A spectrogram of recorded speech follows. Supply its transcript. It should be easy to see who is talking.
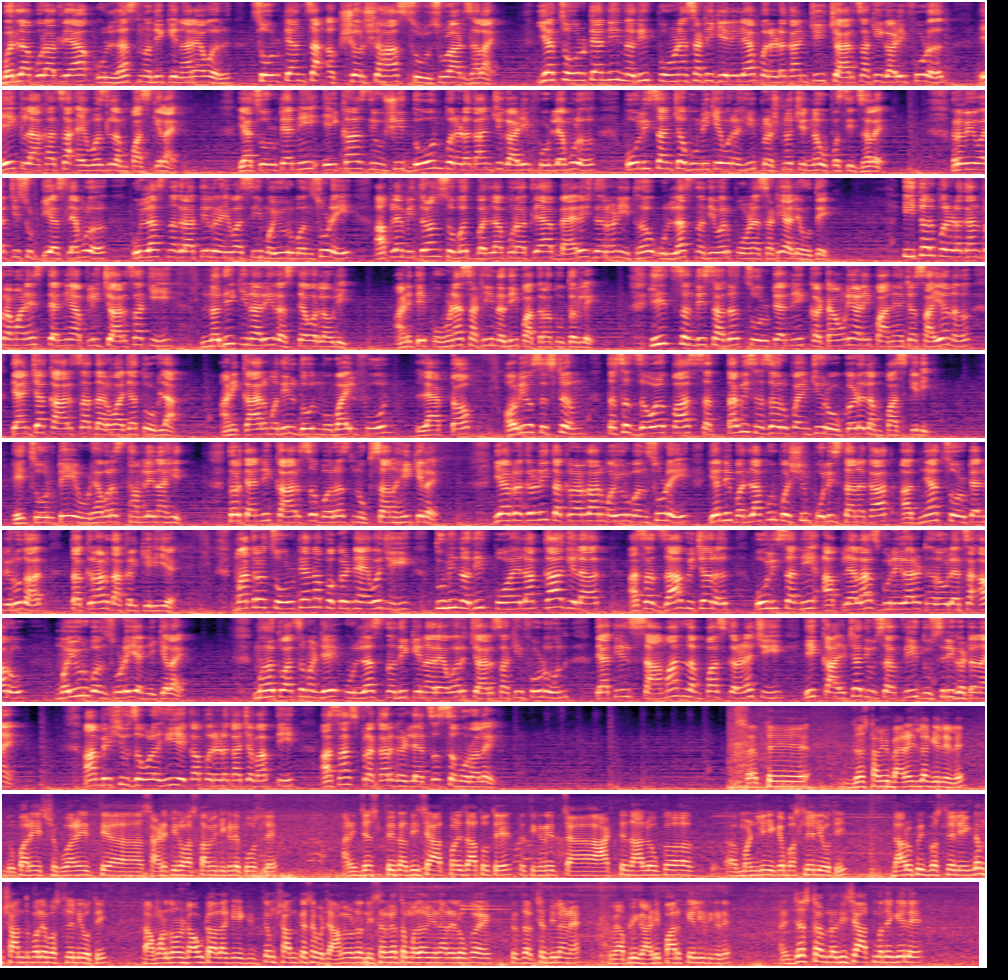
Speaker 1: बदलापुरातल्या उल्हास नदी किनाऱ्यावर चोरट्यांचा अक्षरशः सुळसुळाट झालाय. या चोरट्यांनी नदीत पोहण्यासाठी गेलेल्या पर्यटकांची चारचाकी गाडी फोडत एक लाखाचा ऐवज लंपास केलाय. या चोरट्यांनी एकाच दिवशी दोन पर्यटकांची गाडी फोडल्यामुळं पोलिसांच्या भूमिकेवरही प्रश्नचिन्ह उपस्थित झालंय. रविवारची सुट्टी असल्यामुळं उल्हासनगरातील रहिवासी मयूर बनसोडे आपल्या मित्रांसोबत बदलापुरातल्या बॅरेज धरण इथं उल्हास नदीवर पोहण्यासाठी आले होते. इतर पर्यटकांप्रमाणेच त्यांनी आपली चारचाकी नदी किनारी रस्त्यावर लावली आणि ते पोहण्यासाठी नदी पात्रात उतरले. हीच संधी साधत चोरट्यांनी कटावणी आणि पाण्याच्या साह्यानं त्यांच्या कारचा दरवाजा तोडला आणि कारमधील दोन mobile phone laptop audio system तसंच जवळपास सत्तावीस हजार रुपयांची रोकड लंपास केली. हे चोरटे एवढ्यावरच थांबले नाहीत तर त्यांनी कारचं बरंच नुकसानही केलंय. या प्रकरणी तक्रारदार मयूर बनसोडे यांनी बदलापूर पश्चिम पोलीस स्थानकात अज्ञात चोरट्यांविरोधात तक्रार दाखल केली आहे. मात्र चोरट्यांना पकडण्याऐवजी तुम्ही नदीत पोहायला का गेलात? असा जाब विचारत पोलिसांनी आपल्यालाच गुन्हेगार ठरवल्याचा आरोप मयूर बनसोडे यांनी केलाय. महत्वाचं म्हणजे उल्हास नदी किनाऱ्यावर चारचाकी फोडून त्यातील सामान लंपास करण्याची ही कालच्या दिवसातली दुसरी घटना आहे. आंबेशिव जवळही एका पर्यटकाच्या बाबतीत असाच प्रकार घडल्याचं समोर आलंय.
Speaker 2: साहेब ते जस्ट आम्ही बॅरेजला गेलेले. दुपारी शुक्रवारी ते साडेतीन वाजता आम्ही तिकडे पोहोचले. आणि जस्ट ते नदीच्या आतमध्ये जात होते तर तिकडे चा आठ ते दहा लोक मंडळी इकडे बसलेली होती. दारूपीत बसलेली एकदम शांतपणे बसलेली होती. तर आम्हाला थोडा डाऊट आला की एकदम शांत कसं भेटलं आम्ही एवढं निसर्गाचा मजा घेणारे लोक आहे तर लक्ष दिला नाही. आम्ही आपली गाडी पार्क केली तिकडे. आणि जस्ट नदीच्या आतमध्ये गेले.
